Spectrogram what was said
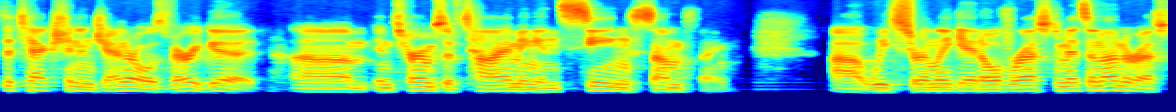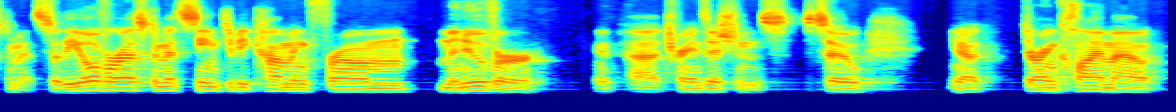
detection in general is very good um, in terms of timing and seeing something. Uh, we certainly get overestimates and underestimates. So the overestimates seem to be coming from maneuver uh, transitions. So, you know, during climb out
